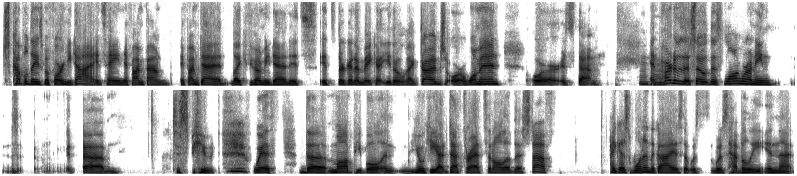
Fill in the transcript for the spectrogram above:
just a couple days before he died saying if i'm found if i'm dead like if you found me dead it's it's they're gonna make it either like drugs or a woman or it's them. And Mhm. part of the so this long running um dispute with the mob people and you know he got death threats and all of this stuff i guess one of the guys that was was heavily in that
